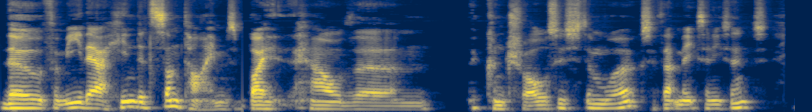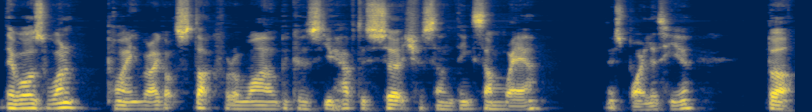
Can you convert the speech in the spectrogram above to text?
though for me, they are hindered sometimes by how the, um, the control system works, if that makes any sense. There was one point where I got stuck for a while because you have to search for something somewhere. No spoilers here. But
